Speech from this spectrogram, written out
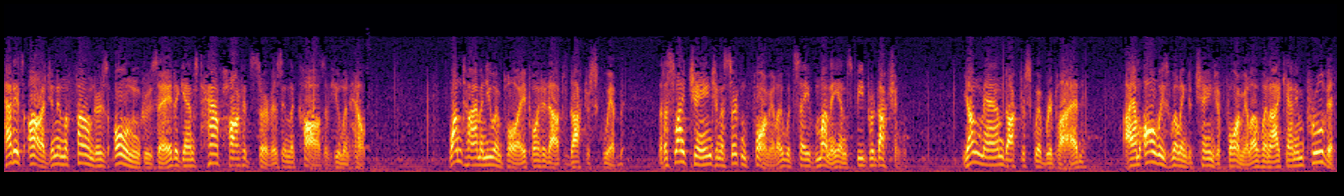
had its origin in the founder's own crusade against half hearted service in the cause of human health. One time, a new employee pointed out to Dr. Squibb that a slight change in a certain formula would save money and speed production. Young man, Dr. Squibb replied, I am always willing to change a formula when I can improve it.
